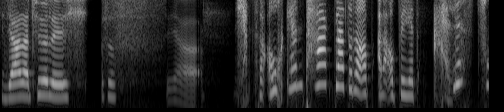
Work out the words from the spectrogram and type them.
Ja, natürlich. Es ist, ja. Ich habe zwar auch gern einen Parkplatz, oder ob, aber ob wir jetzt alles zu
